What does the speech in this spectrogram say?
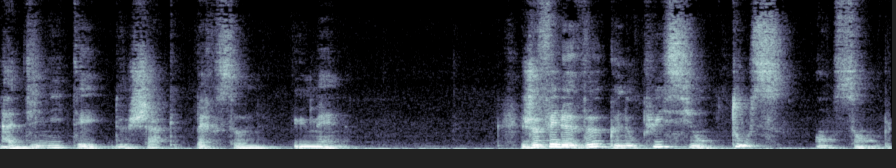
la dignité de chaque personne humaine. Je fais le vœu que nous puissions tous ensemble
